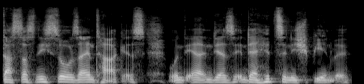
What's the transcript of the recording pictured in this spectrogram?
dass das nicht so sein Tag ist und er in der, in der Hitze nicht spielen will.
